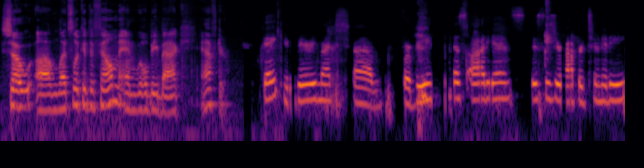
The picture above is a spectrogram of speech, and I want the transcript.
So um, let's look at the film, and we'll be back after. Thank you very much um, for being this audience. This is your opportunity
